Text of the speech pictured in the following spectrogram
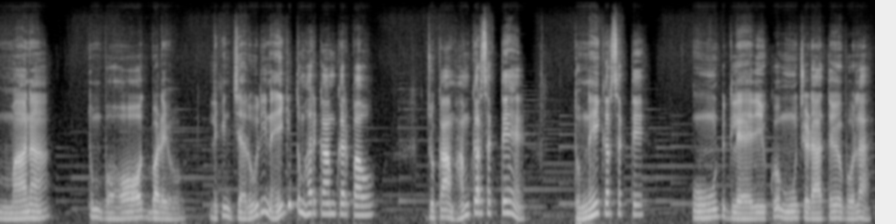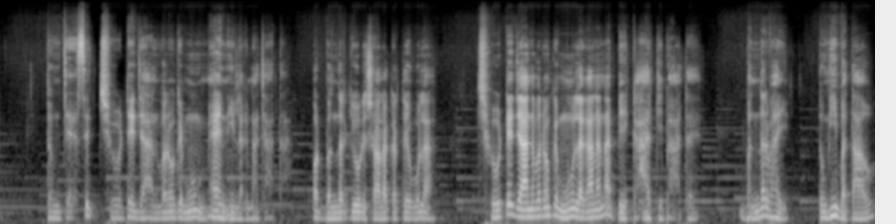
माना तुम बहुत बड़े हो, लेकिन ज़रूरी नहीं कि तुम हर काम कर पाओ। जो काम हम कर सकते हैं, तुम नहीं कर सकते। ऊँट गिलहरी को मुँह चढ़ाते हुए बोला, तुम जैसे छोटे जानवरों के मुँह मैं नहीं लगना चाहता। और बंदर की ओर इशारा करते हुए बोला छोटे जानवरों के मुँह लगाना ना बेकार की बात है। बंदर भाई, तुम ही बताओ,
